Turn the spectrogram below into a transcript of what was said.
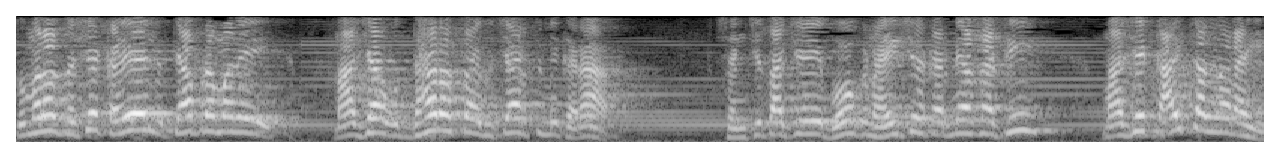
तुम्हाला जसे कळेल त्याप्रमाणे माझ्या उद्धाराचा विचार तुम्ही करा. संचिताचे भोग नाहीसे करण्यासाठी माझे काय चालणार आहे?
